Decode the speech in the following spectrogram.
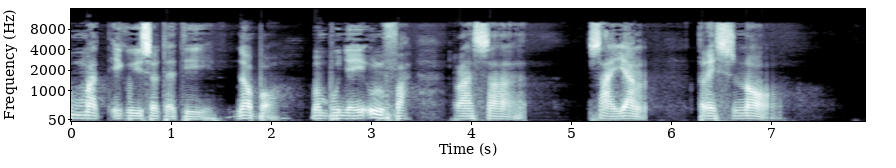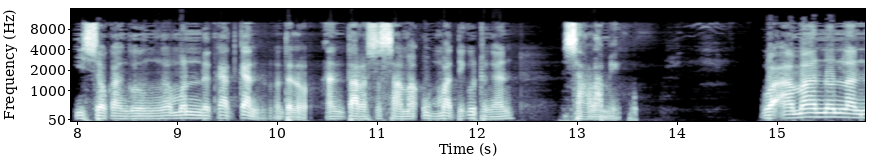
umat iku iso dadi napa? Mempunyai ulfah rasa sayang tresno iso kanggo mendekatkan antara sesama umat iku dengan salam iku. Wa amanun lan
